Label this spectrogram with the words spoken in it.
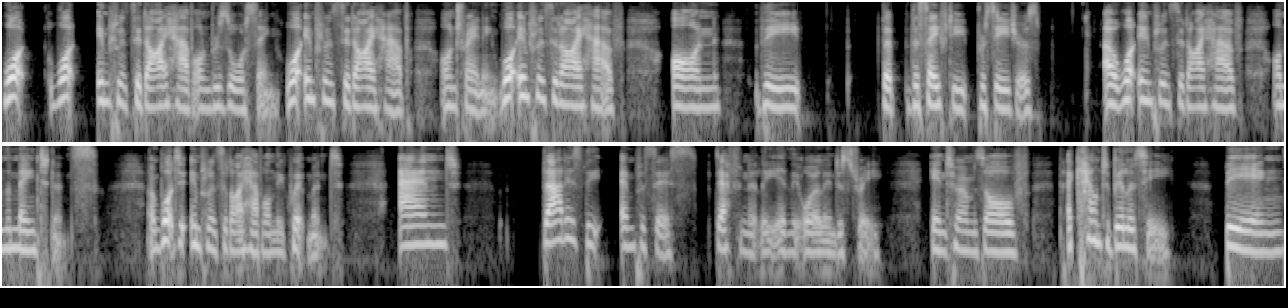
What what influence did I have on resourcing? What influence did I have on training? What influence did I have on the the, the safety procedures? Uh, what influence did I have on the maintenance? And what influence did I have on the equipment? And that is the emphasis definitely in the oil industry in terms of accountability being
